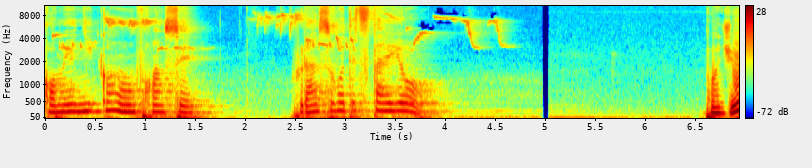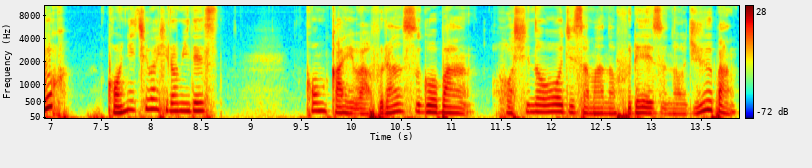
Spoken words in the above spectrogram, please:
コミュニコンフランセフランス語で伝えよう。Bonjour! こんにちは、ひろみです。今回はフランス語版、星の王子様のフレーズの10番。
